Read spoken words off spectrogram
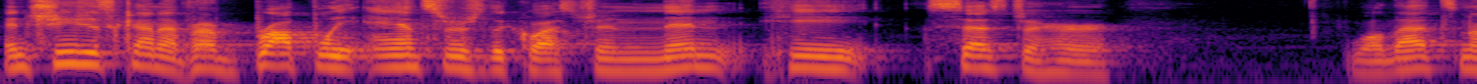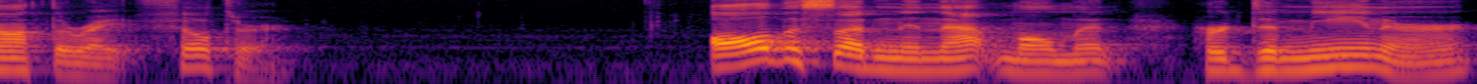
And she just kind of abruptly answers the question. And then he says to her, Well, that's not the right filter. All of a sudden, in that moment, her demeanor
